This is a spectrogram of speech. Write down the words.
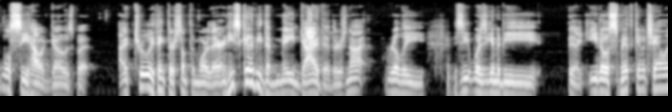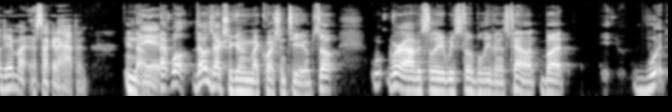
we'll see how it goes. But I truly think there's something more there, and he's going to be the main guy there. There's not really is he was he going to be like Ito Smith going to challenge him? That's not going to happen. No. Uh, well, that was actually going to be my question to you. So we're obviously we still believe in his talent, but what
